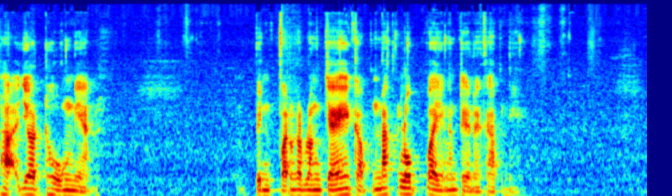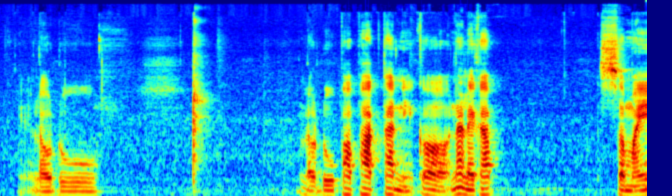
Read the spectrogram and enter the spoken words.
พระยอดธงเนี่ย เป็นฝันกำลังใจให้กับนักรบว่าอย่างนั้นเถอะนะครับนี่เราดู เราดูพระพักท่านนี่ก็นั่นแหละครับ สมัย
